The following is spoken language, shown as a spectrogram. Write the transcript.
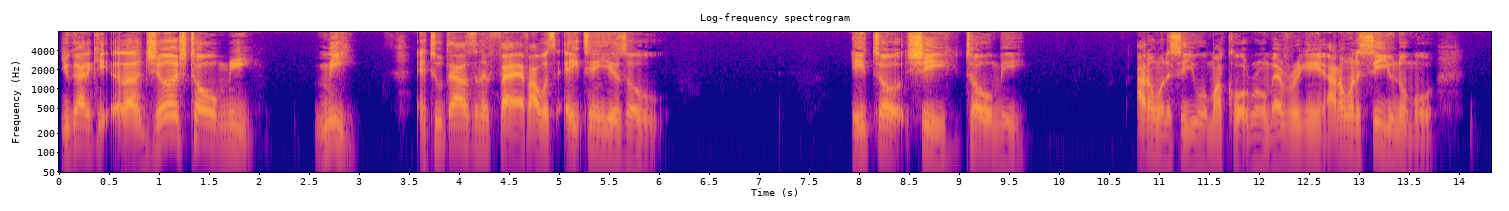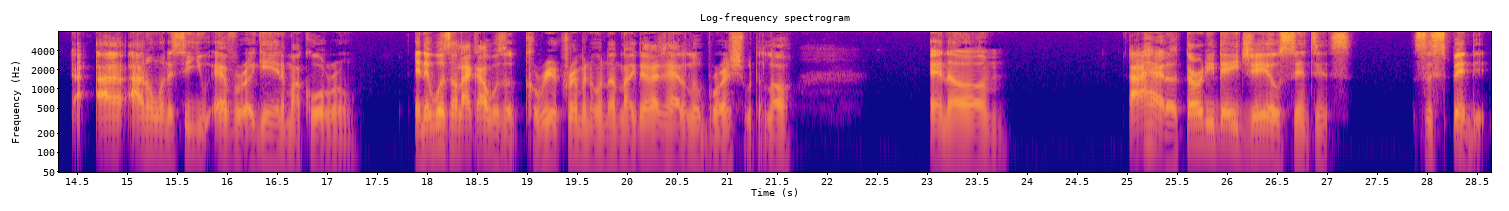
you gotta keep, a judge told me, me, in 2005, I was 18 years old he told she told me, I don't want to see you in my courtroom ever again. I don't want to see you no more. I, I don't want to see you ever again in my courtroom. And it wasn't like I was a career criminal or nothing like that. I just had a little brush with the law. And um I had a 30 day jail sentence suspended.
